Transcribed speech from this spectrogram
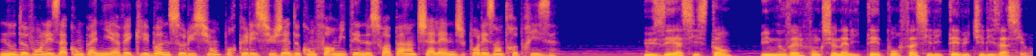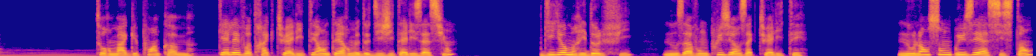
Nous devons les accompagner avec les bonnes solutions pour que les sujets de conformité ne soient pas un challenge pour les entreprises. User assistant, une nouvelle fonctionnalité pour faciliter l'utilisation. Tourmag.com. Quelle est votre actualité en termes de digitalisation? Guillaume Ridolfi, nous avons plusieurs actualités. Nous lançons User Assistant,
